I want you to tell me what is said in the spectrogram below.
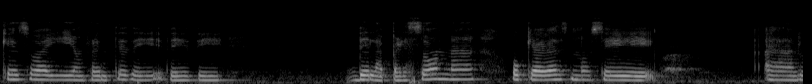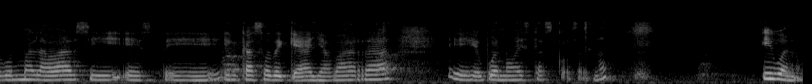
queso ahí enfrente de, de, de, de la persona o que hagas, no sé, algún malabar si este en caso de que haya barra eh, bueno estas cosas no y bueno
